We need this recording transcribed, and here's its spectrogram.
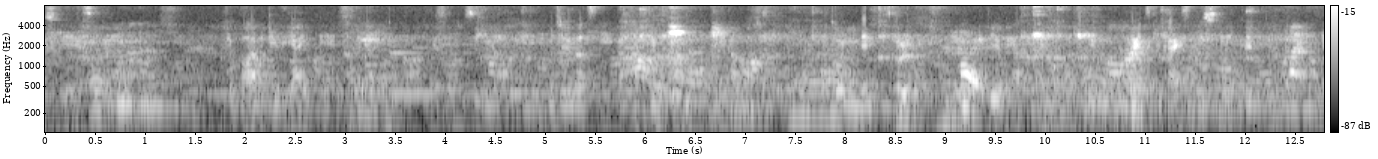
りしてそういうものをバーベキューで焼いて食べたりとかでその次が10月がタピオカのミカバージョン。豆乳で作るっていうのをやったりとかっていうのを毎月開催していくっていうのをや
